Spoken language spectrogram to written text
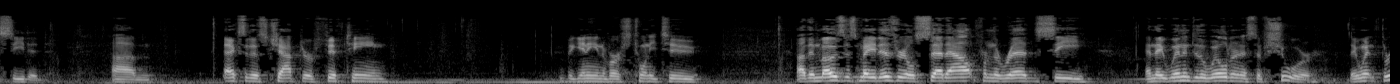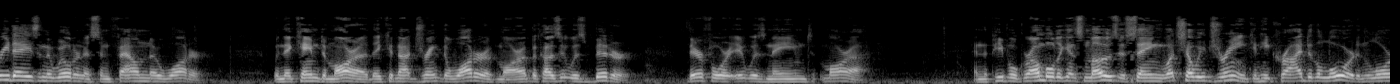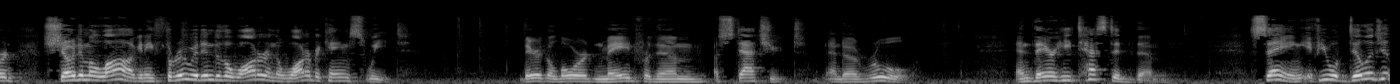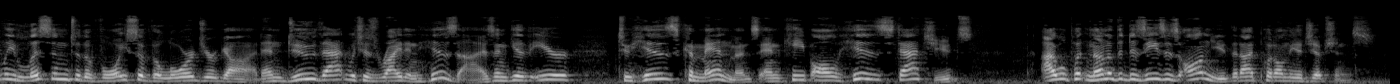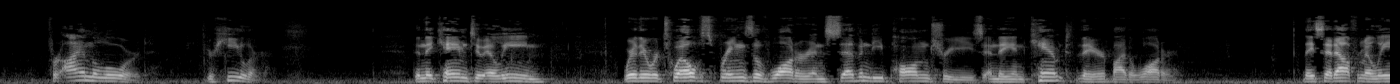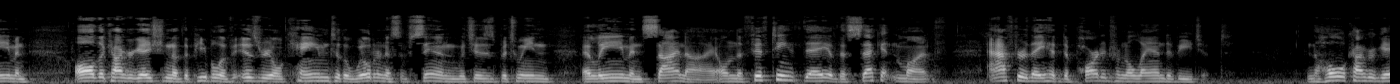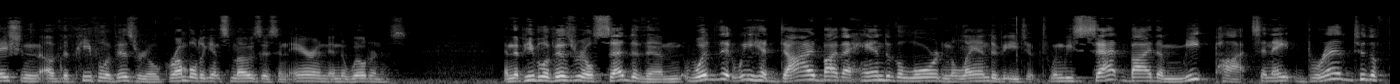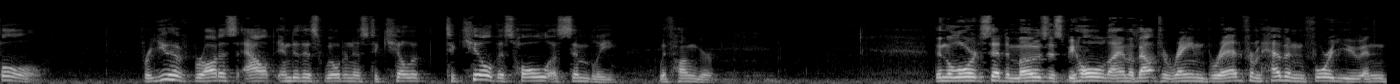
seated. Um, Exodus chapter 15, beginning in verse 22. Uh, then Moses made Israel set out from the Red Sea, and they went into the wilderness of Shur. They went three days in the wilderness and found no water. When they came to Marah, they could not drink the water of Marah because it was bitter. Therefore, it was named Marah. And the people grumbled against Moses, saying, What shall we drink? And he cried to the Lord, and the Lord showed him a log, and he threw it into the water, and the water became sweet. There the Lord made for them a statute and a rule. And there he tested them, saying, If you will diligently listen to the voice of the Lord your God, and do that which is right in his eyes, and give ear to his commandments, and keep all his statutes, I will put none of the diseases on you that I put on the Egyptians, for I am the Lord, your healer. Then they came to Elim, where there were twelve springs of water and seventy palm trees, and they encamped there by the water. They set out from Elim, and all the congregation of the people of Israel came to the wilderness of Sin, which is between Elim and Sinai, on the fifteenth day of the second month after they had departed from the land of Egypt. And the whole congregation of the people of Israel grumbled against Moses and Aaron in the wilderness. And the people of Israel said to them, Would that we had died by the hand of the Lord in the land of Egypt, when we sat by the meat pots and ate bread to the full. For you have brought us out into this wilderness to kill, to kill this whole assembly with hunger. Then the Lord said to Moses, Behold, I am about to rain bread from heaven for you, and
